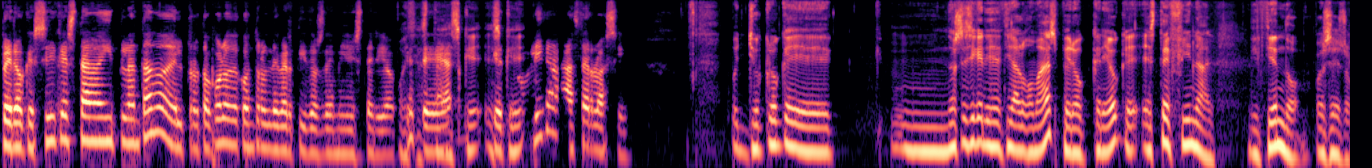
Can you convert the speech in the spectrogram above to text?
pero que sí que está implantado el protocolo de control de vertidos del ministerio, Pues que, te, es que- es que te obliga a hacerlo así. Pues yo creo que. Mm, No sé si queréis decir algo más, pero creo que este final diciendo, pues eso,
